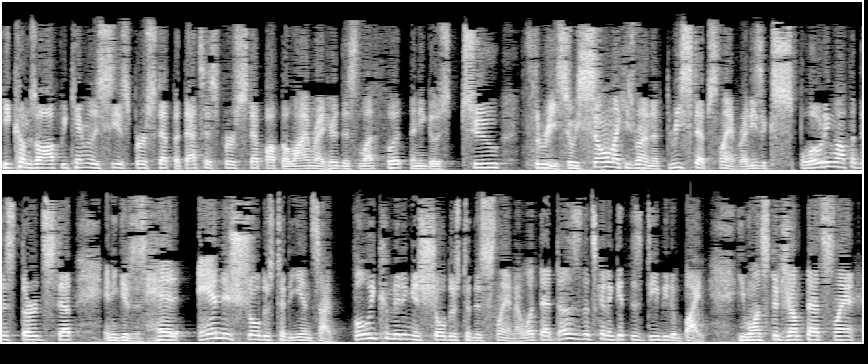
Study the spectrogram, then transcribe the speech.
he comes off. We can't really see his first step, but that's his first step off the line right here, this left foot. Then he goes two, three. So he's selling like he's running a three-step slant, right? He's exploding off of this third step, and he gives his head and his shoulders to the inside, fully committing his shoulders to this slant. Now what that does is that's going to get this DB to bite. He wants to jump that slant.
